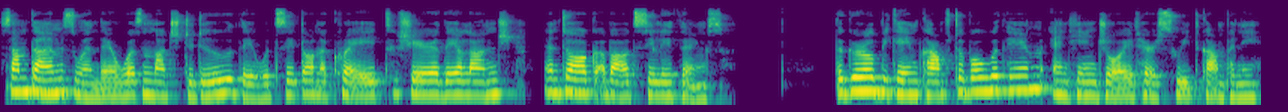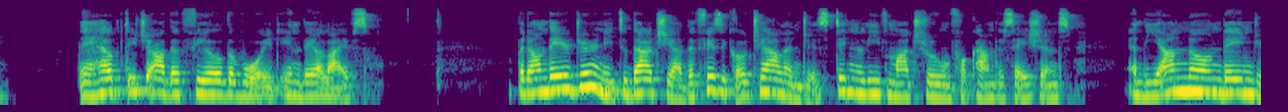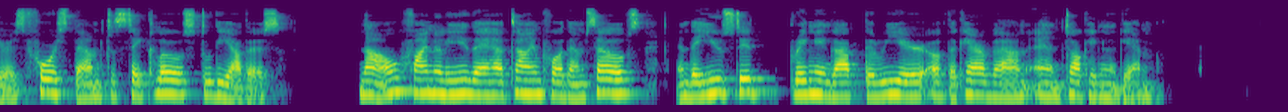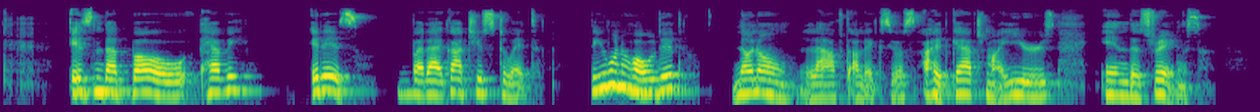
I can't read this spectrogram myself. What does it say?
Sometimes, when there wasn't much to do, they would sit on a crate, share their lunch, and talk about silly things. The girl became comfortable with him, and he enjoyed her sweet company. They helped each other fill the void in their lives. But on their journey to Dacia, the physical challenges didn't leave much room for conversations, and the unknown dangers forced them to stay close to the others. Now, finally, they had time for themselves and they used it, bringing up the rear of the caravan and talking again. Isn't that bow heavy? It is, but I got used to it. Do you want to hold it? No, no, laughed Alexios. I'd catch my ears in the strings.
